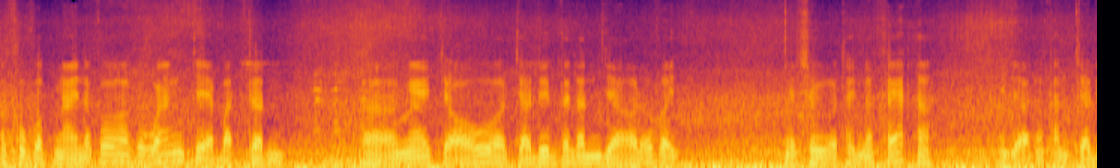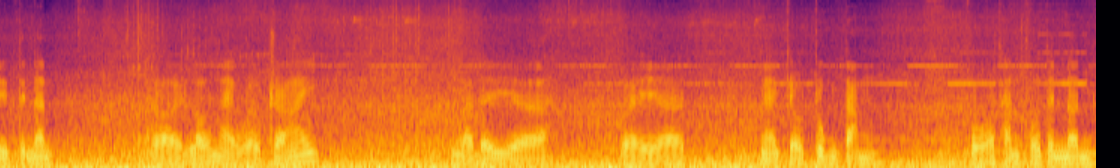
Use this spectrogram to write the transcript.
Ở khu vực này nó có cái quán chè bà trình à, ờ, ngay chỗ chợ đêm tây ninh giờ đó vậy ngày xưa thì nó khác ha bây giờ nó thành chợ đêm tây ninh rồi lối này quẹo trái là đi ờ, về ngay chỗ trung tâm của thành phố tây ninh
